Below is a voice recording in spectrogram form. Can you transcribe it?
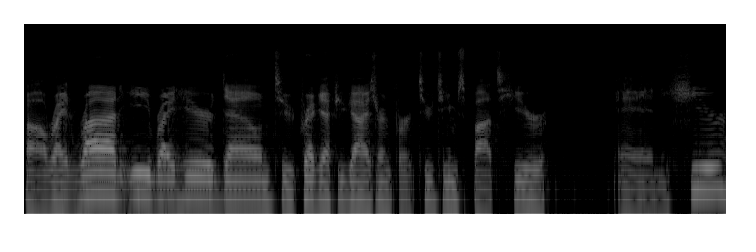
All right, Rod E right here down to Craig F. You guys are in for two team spots here and here.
